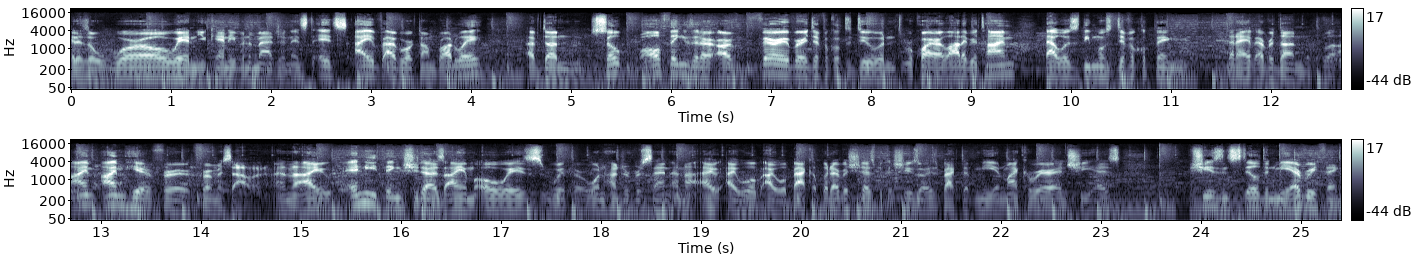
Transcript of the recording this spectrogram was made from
It is a whirlwind. You can't even imagine. It's it's I've I've worked on Broadway. I've done soap, all things that are, are very, very difficult to do and require a lot of your time. That was the most difficult thing that I have ever done. Well, I'm I'm here for for Miss Allen, and I anything she does, I am always with her 100%, and I I will I will back up whatever she does because she's always backed up me in my career, and she has she has instilled in me everything.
